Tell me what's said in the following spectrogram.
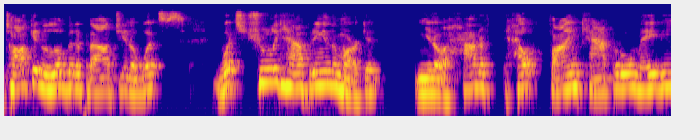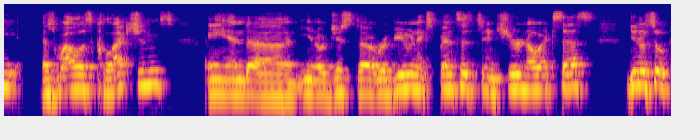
Talking a little bit about you know what's what's truly happening in the market you know, how to help find capital, maybe, as well as collections and, uh, you know, just uh, reviewing expenses to ensure no excess. You know, so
